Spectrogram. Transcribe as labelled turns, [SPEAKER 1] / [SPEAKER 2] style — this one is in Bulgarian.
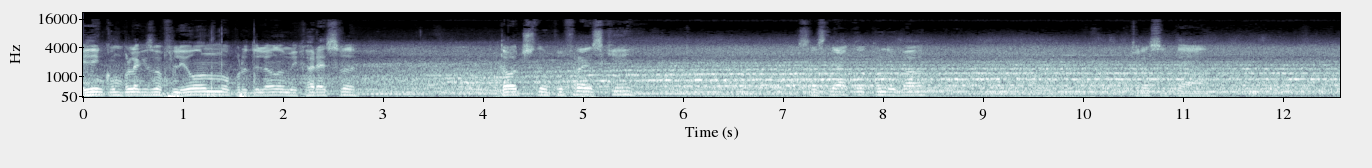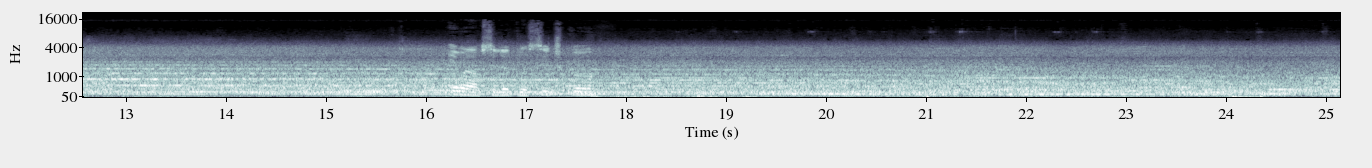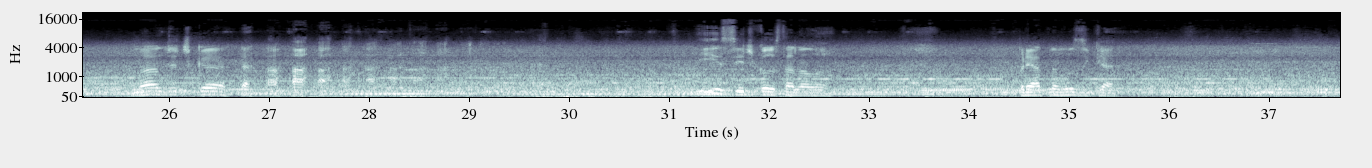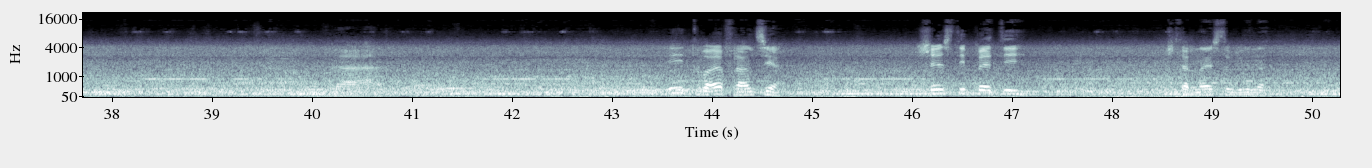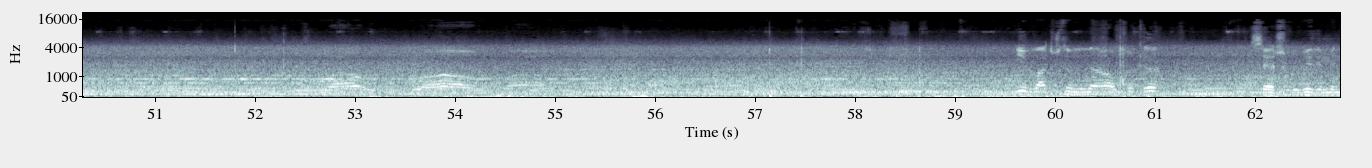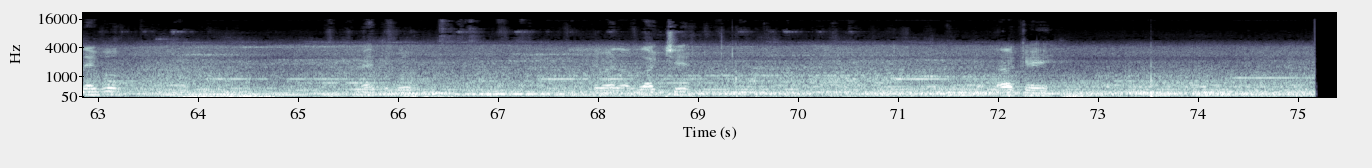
[SPEAKER 1] Един комплекс в Лион определено ми харесва. Точно по френски с няколко нива. Красота. Има абсолютно всичко. Манджичка и всичко останало. Приятна музика. Да. И това е Франция. 6-5 14 година. И влак ще минава тук. Сега ще го видим и него. Ето го. Има едно влакче. Окей. Okay.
